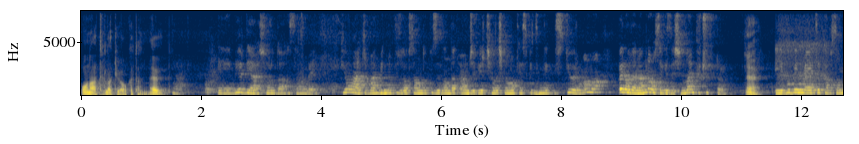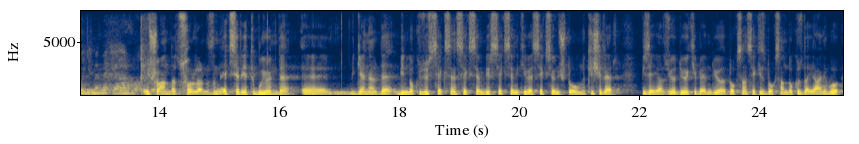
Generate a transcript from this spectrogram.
Onu hatırlatıyor avukat hanım. Evet. Evet. Ee, bir diğer soru da Hasan Bey. Diyorlar ki ben 1999 yılından önce bir çalışmamın tespitini istiyorum ama ben o dönemde 18 yaşından küçüktüm. Evet. Ee, bu benim EYT kapsamına girmeme yarar mı? E, şu anda sorularınızın ekseriyeti bu yönde. E, genelde 1980, 81, 82 ve 83 doğumlu kişiler bize yazıyor. Diyor ki ben diyor 98-99'da yani bu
